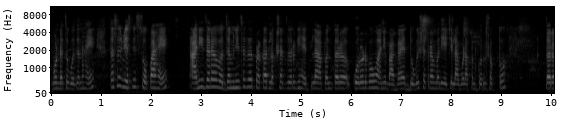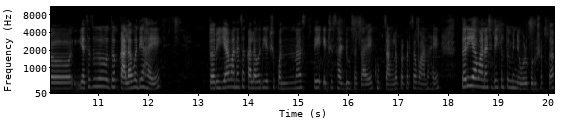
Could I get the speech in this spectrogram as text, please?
बोंडाचं वजन आहे. तसंच व्यसनीत सोपा आहे. आणि जर जमिनीचा जर प्रकार लक्षात जर घेतला आपण तर कोरडभाऊ आणि बागायत दोघे क्षेत्रामध्ये याची लागवड आपण करू शकतो. तर याचा जो जो कालावधी आहे तर या वाहनाचा कालावधी एकशे पन्नास ते एकशे साठ दिवसाचा आहे. खूप चांगल्या प्रकारचा वाहन आहे. तरी या वाहनाची देखील तुम्ही निवड करू शकता.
